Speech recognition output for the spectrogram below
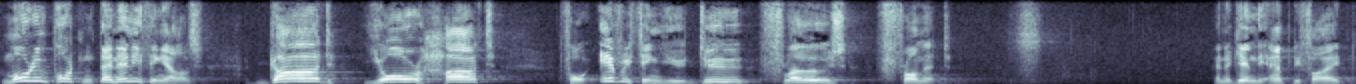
more important than anything else, guard your heart, for everything you do flows from it. And again, the Amplified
